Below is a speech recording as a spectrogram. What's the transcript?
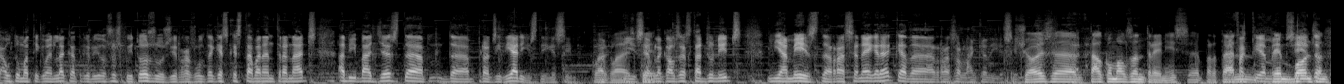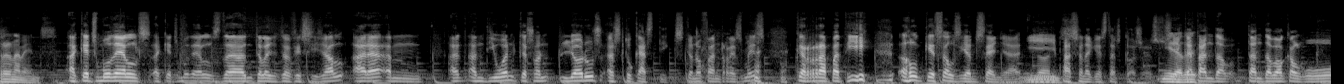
automàticament la categoria de sospitosos i resulta que és que estaven entrenats amb imatges de, de presidiaris, diguéssim. Clar, clar, I sembla que- que... als Estats Units n'hi ha més de raça negra que de raça blanca, diguéssim. Això és eh, tal com els entrenis, eh, per tant, fem sí, bons de- entrenaments. Aquests models, aquests models d'intel·ligència artificial ara em, en, en diuen que són lloros estocàstics, que no fan res més que repetir el que se'ls hi ensenya i Doncs- passen aquestes coses. Mira, o sigui que tant de, tant de bo que algú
